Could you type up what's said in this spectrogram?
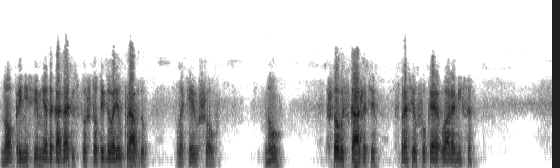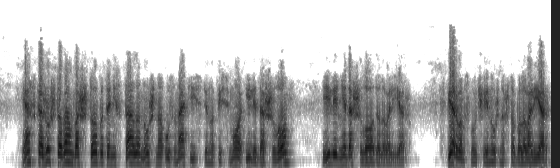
но принеси мне доказательство, что ты говорил правду». Лакей ушел. «Ну, что вы скажете?» — спросил Фуке у Арамиса. Я скажу, что вам во что бы то ни стало нужно узнать истину. Письмо или дошло, или не дошло до лавальер. В первом случае нужно, чтобы лавальер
